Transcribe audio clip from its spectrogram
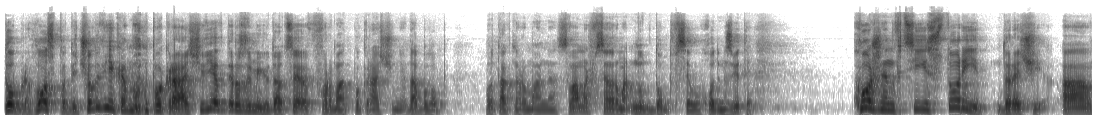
Добре, Господи, чоловіка мав покращив. Я розумію, да, це формат покращення, да, було б отак нормально. З вами ж все нормально. Ну, добре, все, уходимо звідти. Кожен в цій історії, до речі, а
